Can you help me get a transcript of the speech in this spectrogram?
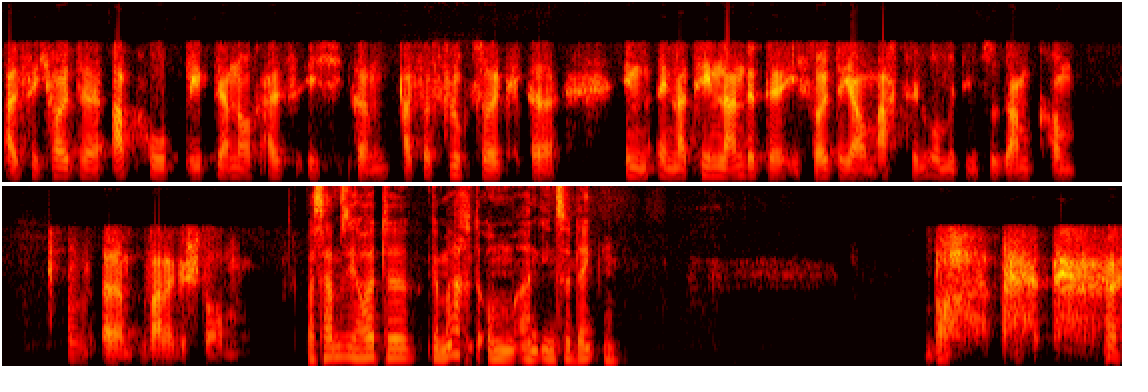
Als ich heute abhob, lebt er noch, als ich, ähm, als das Flugzeug äh, in, in Athen landete. Ich sollte ja um 18 Uhr mit ihm zusammenkommen, äh, war er gestorben. Was haben Sie heute gemacht, um an ihn zu denken? Boah.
